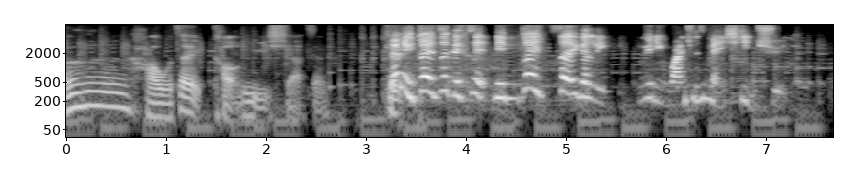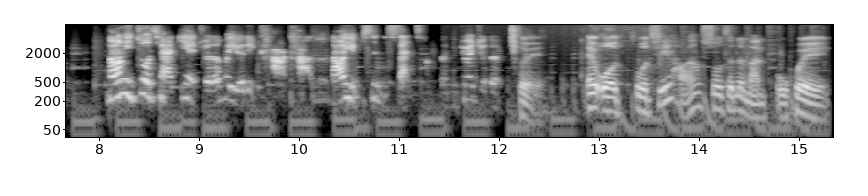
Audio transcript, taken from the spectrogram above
嗯、好，我再考虑一下这样。就你对这个界，你对这一个领域你完全是没兴趣的，然后你做起来你也觉得会有点卡卡的，然后也不是你擅长的，你就会觉得对，哎、我我其实好像说真的蛮不会，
